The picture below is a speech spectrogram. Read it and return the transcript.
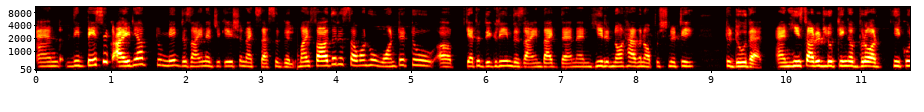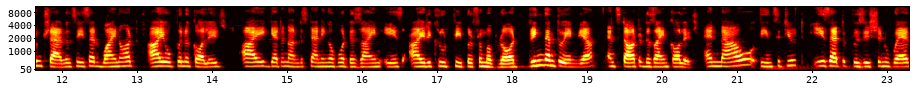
and the basic idea to make design education accessible. My father is someone who wanted to uh, get a degree in design back then, and he did not have an opportunity to do that and he started looking abroad. He couldn't travel. So he said why not? I open a college. I get an understanding of what design is. I recruit people from abroad bring them to india and start a design college. And now the institute is at a position where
